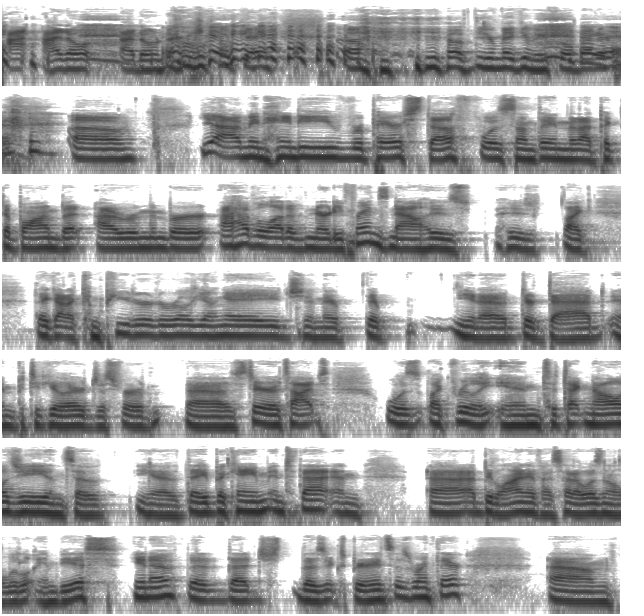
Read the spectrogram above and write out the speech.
I, I don't. I don't know. Okay, Uh, you're making me feel better. Um, yeah, I mean, handy repair stuff was something that I picked up on, but I remember I have a lot of nerdy friends now who's who's like they got a computer at a real young age, and they're they're you know their dad in particular, just for uh, stereotypes, was like really into technology, and so you know they became into that and. Uh, I'd be lying if I said I wasn't a little envious, you know, that that those experiences weren't there. Um,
